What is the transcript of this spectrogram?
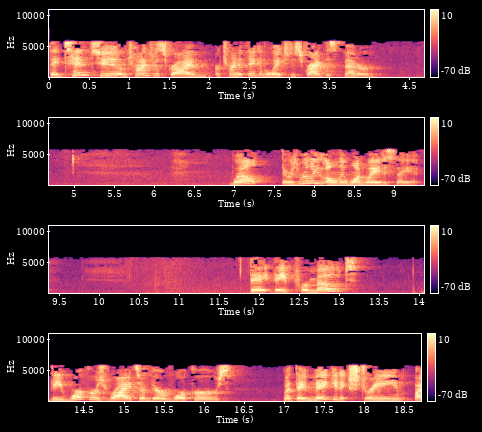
they tend to, I'm trying to describe, or trying to think of a way to describe this better. Well, there's really only one way to say it. They, they promote the workers' rights of their workers, but they make it extreme by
